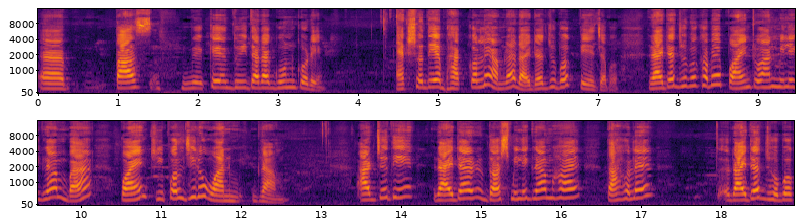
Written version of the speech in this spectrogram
আহ, পাঁচ কে দুই দ্বারা গুণ করে একশো দিয়ে ভাগ করলে আমরা রাইডার যুবক পেয়ে যাব। রাইডার যুবক হবে পয়েন্ট ওয়ান মিলিগ্রাম বা point triple zero one gram. আর যদি রাইডার দশ মিলিগ্রাম হয় তাহলে রাইডার ধ্রুবক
